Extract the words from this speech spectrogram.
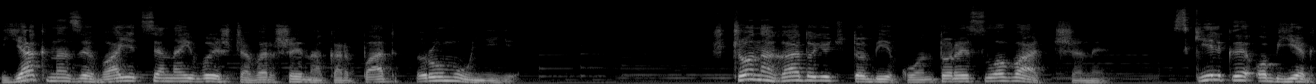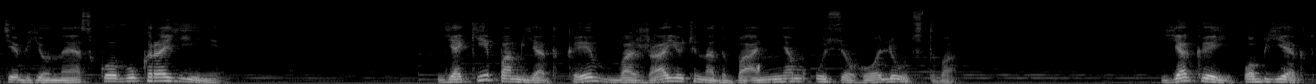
Як називається найвища вершина Карпат Румунії? Що нагадують тобі контури Словаччини? Скільки об'єктів ЮНЕСКО в Україні? Які пам'ятки вважають надбанням усього людства? Який об'єкт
